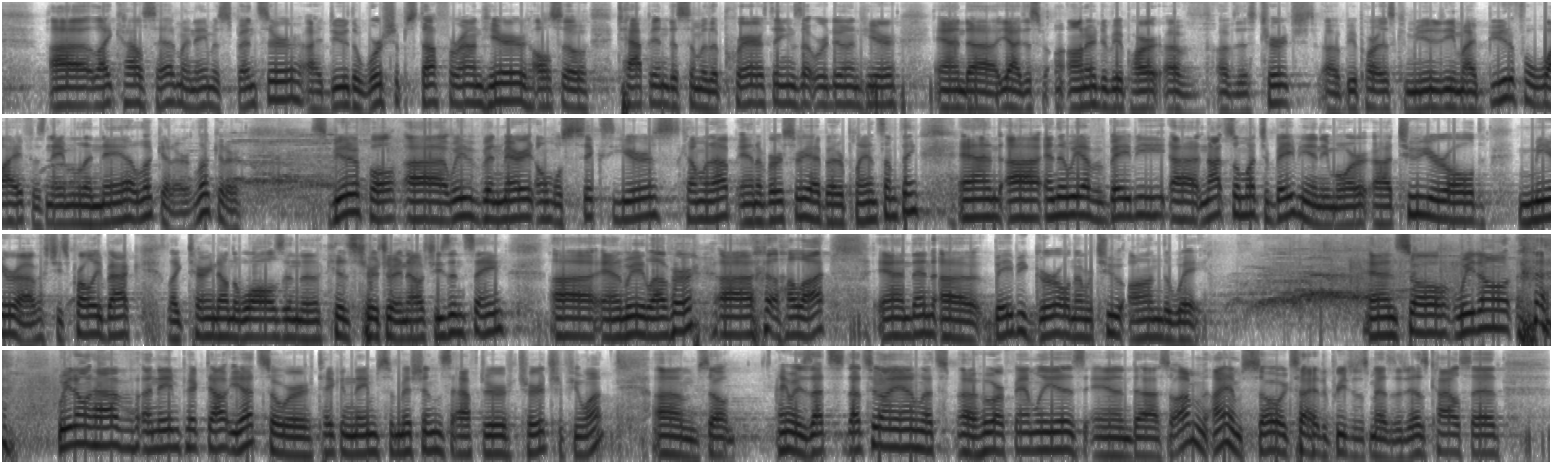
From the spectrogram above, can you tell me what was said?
Uh, like Kyle said, my name is Spencer. I do the worship stuff around here, also tap into some of the prayer things that we're doing here. And uh, yeah, just honored to be a part of, of this church, uh, be a part of this community. My beautiful wife is named Linnea. Look at her, look at her. It's beautiful. Uh, we've been married almost six years coming up, anniversary. I better plan something. And, uh, and then we have a baby, uh, not so much a baby anymore, uh, two year old Mira. She's probably back like tearing down the walls in the kids' church right now. She's insane. Uh, and we love her uh, a lot. And then baby girl number two on the way. And so we don't. We don't have a name picked out yet, so we're taking name submissions after church if you want. Um, so, anyways, that's that's who I am. That's uh, who our family is, and uh, so I'm I am so excited to preach this message. As Kyle said,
